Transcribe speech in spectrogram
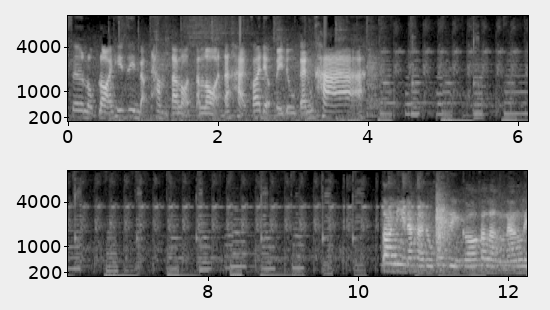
เซอร์ลบรอยที่จีนแบบทำตลอดตลอดนะคะ ก็เดี๋ยวไปดูกันค่ะตอนนี้นะคะทุกคนจริงก็กำลังนั่งเล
